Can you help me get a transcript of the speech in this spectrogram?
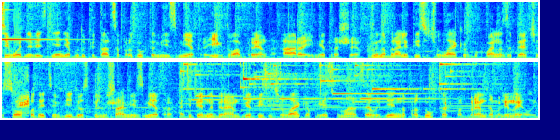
Сегодня весь день я буду питаться продуктами из Метро. Их два бренда, Ара и Метро Шеф. Вы набрали тысячу лайков буквально за 5 часов под этим видео с пельмешами из Метро. А теперь набираем 2000 лайков, и я снимаю целый день на продуктах под брендом Линеллы.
